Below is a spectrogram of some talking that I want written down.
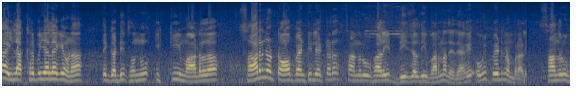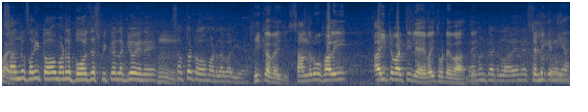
2.5 ਲੱਖ ਰੁਪਈਆ ਲੈ ਕੇ ਆਉਣਾ ਤੇ ਗੱਡੀ ਤੁਹਾਨੂੰ 21 ਮਾਡਲ ਸਾਰਿਆਂ ਨੂੰ ਟੌਪ ਵੈਂਟੀਲੇਟਡ ਸਨਰੂਫ ਵਾਲੀ ਡੀਜ਼ਲ ਦੀ ਵਰਨਾ ਦੇ ਦਿਆਂਗੇ ਉਹ ਵੀ ਪੇਡ ਨੰਬਰ ਵਾਲੀ। ਸਨਰੂਫ ਹੈ ਸਾਨੂੰ ਫਰੀ ਟੌਪ ਮਾਡਲ ਬੋਸ ਦੇ ਸਪੀਕਰ ਲੱਗੇ ਹੋਏ ਨੇ ਸਭ ਤੋਂ ਟੌਪ ਮਾਡਲ ਹੈ ਭਾਜੀ ਇਹ। ਠੀਕ ਹੈ ਬਾਈ ਜੀ। ਸਨਰੂਫ ਵਾਲੀ i20 ਲਿਆਏ ਬਾਈ ਤੁਹਾਡੇ ਵਾਸਤੇ। ਡਾਇਮੰਡ ਕੱਟ ਲਾਏ ਨੇ ਚੱਲੀ ਕਿੰਨੀ ਆ?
